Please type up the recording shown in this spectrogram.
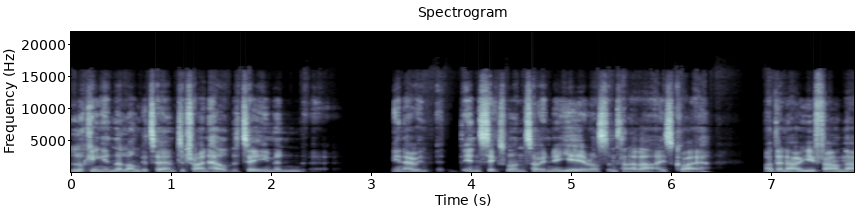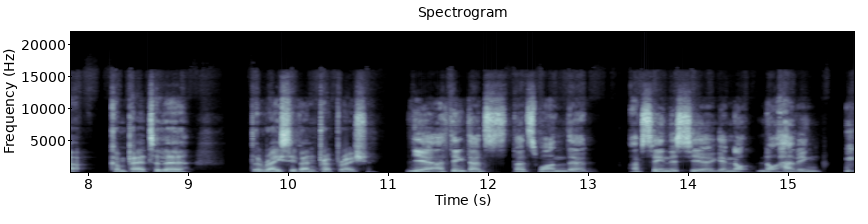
looking in the longer term to try and help the team. And uh, you know, in, in six months or in a year or something like that is quite a. I don't know how you found that compared to the the race event preparation. Yeah, I think that's that's one that I've seen this year again. Not not having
